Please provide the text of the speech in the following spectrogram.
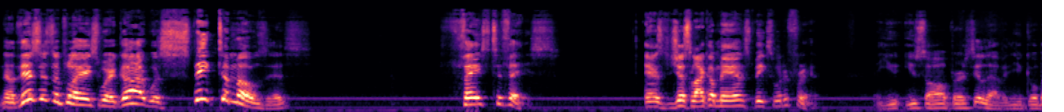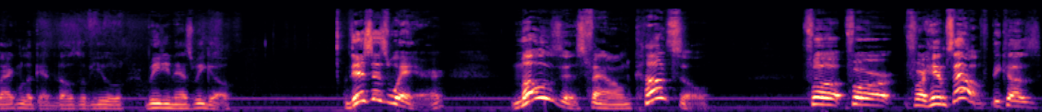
Now, this is a place where God would speak to Moses face to face, as just like a man speaks with a friend. You, you saw verse 11. You go back and look at those of you reading as we go. This is where Moses found counsel for, for, for himself because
